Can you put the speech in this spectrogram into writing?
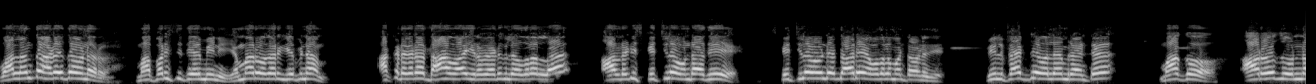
వాళ్ళంతా అడుగుతా ఉన్నారు మా పరిస్థితి ఏమీని? ఎంఆర్ఓ గారికి చెప్పినాం అక్కడ కూడా దావా ఇరవై అడుగులు వదలల్లా ఆల్రెడీ స్కెచ్లో ఉండాది. స్కెచ్లో ఉండే దారే వదలమంటా ఉన్నది వీళ్ళు ఫ్యాక్టరీ వాళ్ళు ఏమిరా అంటే మాకు ఆ రోజు ఉన్న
